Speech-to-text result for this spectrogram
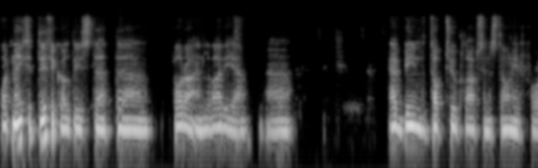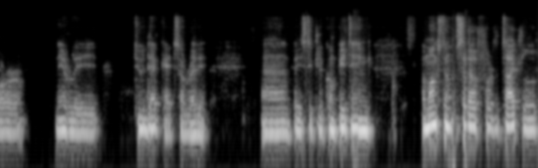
what makes it difficult is that uh, Flora and Levadia uh, have been the top two clubs in Estonia for nearly two decades already, and basically competing amongst themselves for the title.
